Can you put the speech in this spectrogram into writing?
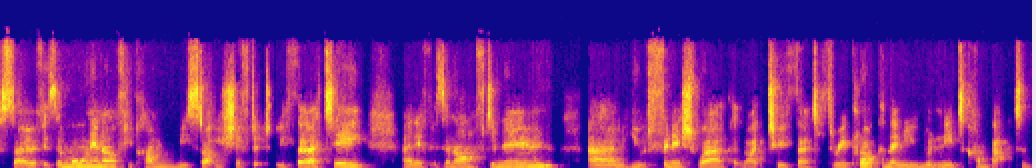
So if it's a morning off, you come, you start your shift at two thirty, and if it's an afternoon, um, you would finish work at like two thirty, three o'clock, and then you wouldn't need to come back to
